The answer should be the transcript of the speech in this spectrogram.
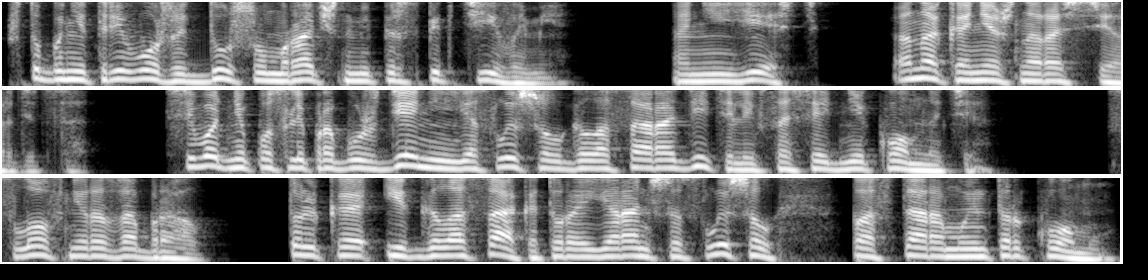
чтобы не тревожить душу мрачными перспективами. Они есть. Она, конечно, рассердится. Сегодня после пробуждения я слышал голоса родителей в соседней комнате. Слов не разобрал. Только их голоса, которые я раньше слышал по старому интеркому.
